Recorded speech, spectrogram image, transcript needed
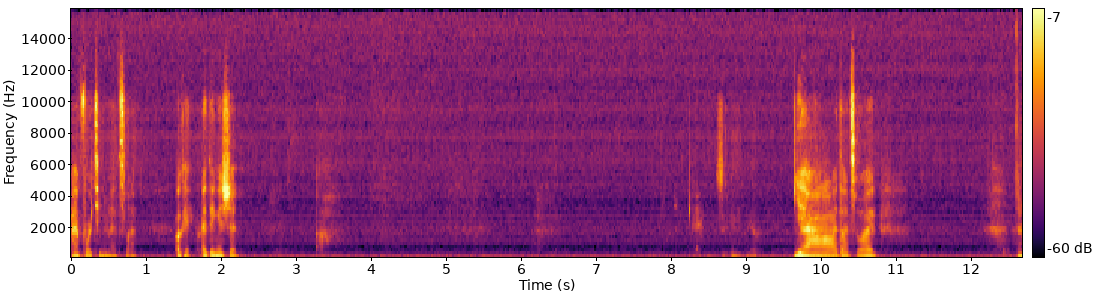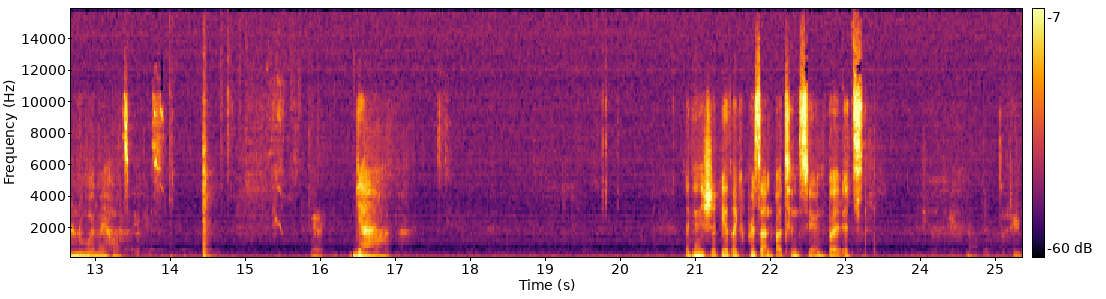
I have 14 minutes left. Okay, I think it should. Yeah, that's why. I don't know why my hotspot's. Yeah. I think there should be like a present button soon, but it's It's up to you.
